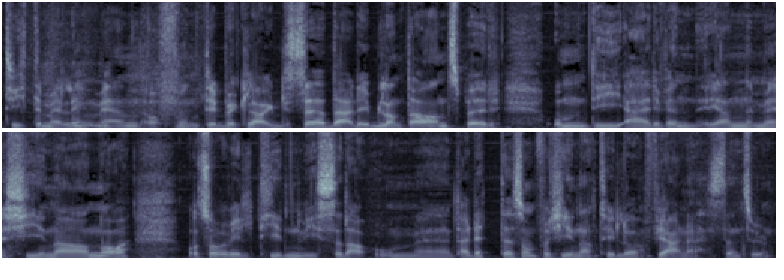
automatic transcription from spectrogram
twittermelding med en offentlig beklagelse, der de bl.a. spør om de er venner igjen med Kina nå. Og så vil tiden vise da om det er dette som får Kina til å fjerne sensuren.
